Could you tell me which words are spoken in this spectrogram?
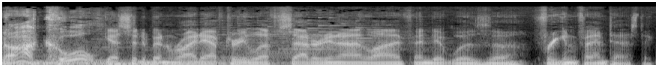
Ah, cool. Guess it had been right after he left Saturday Night Live, and it was uh, freaking fantastic.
